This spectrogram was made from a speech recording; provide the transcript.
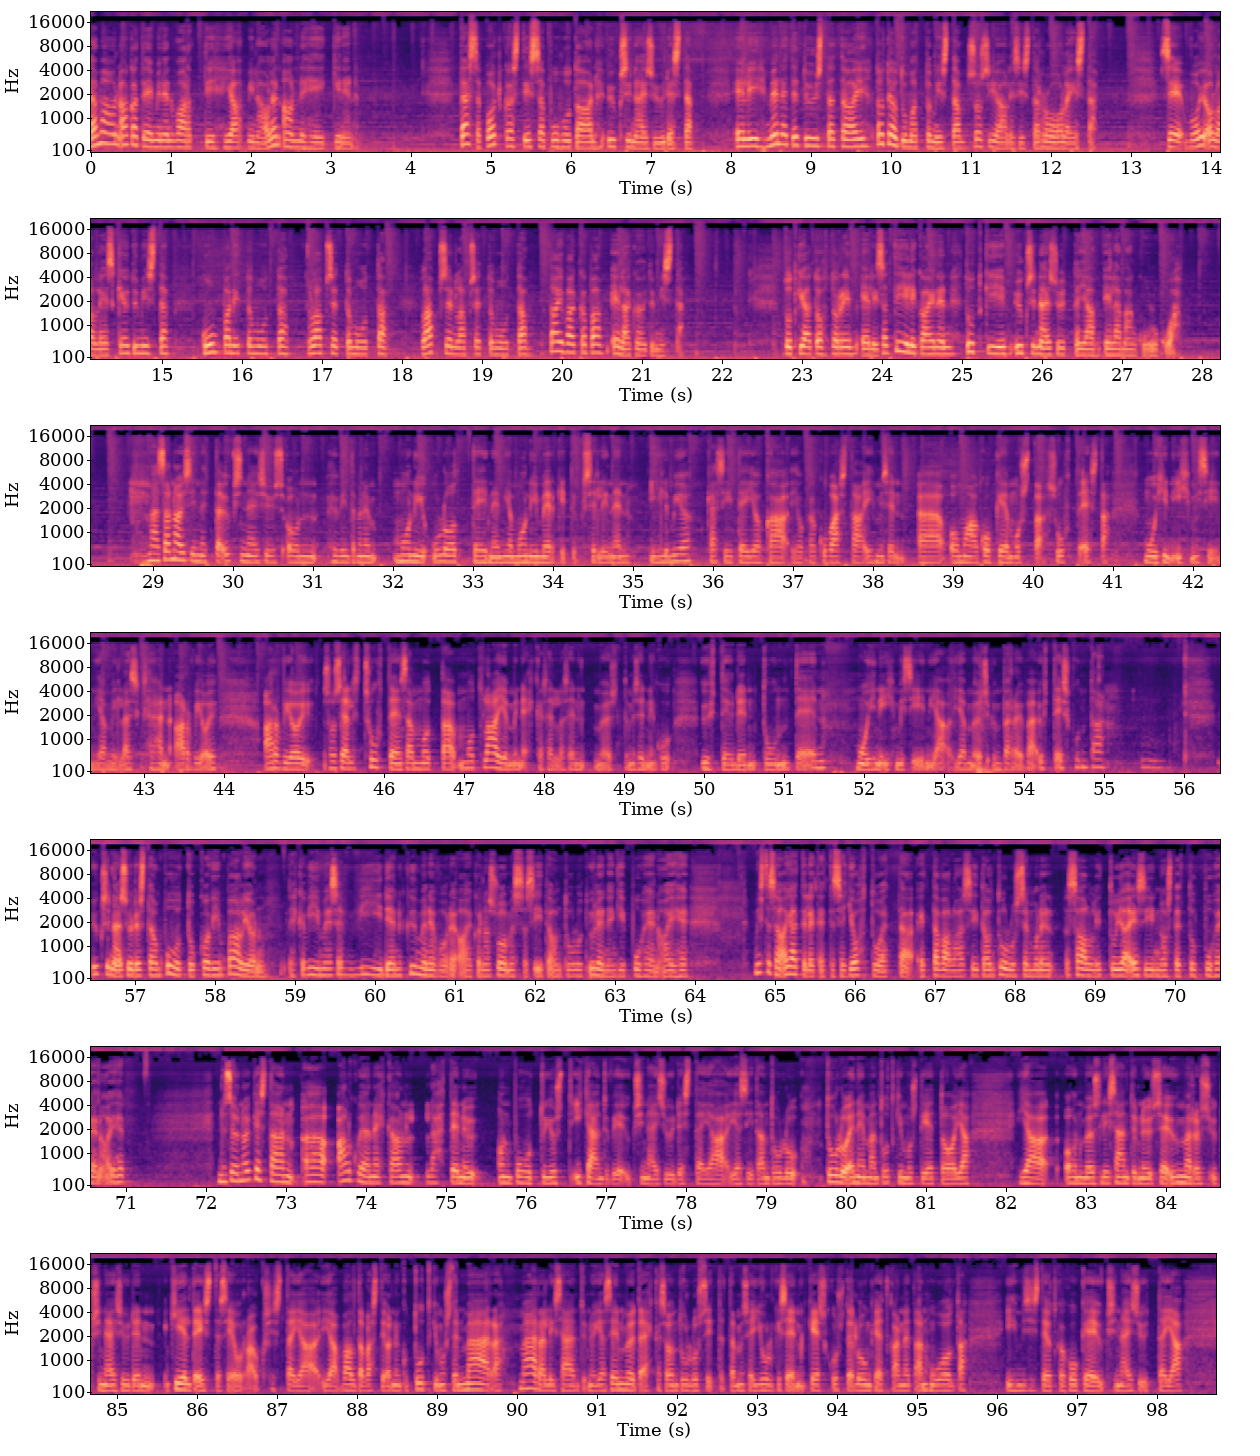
Tämä on Akateeminen vartti ja minä olen Anne Heikkinen. Tässä podcastissa puhutaan yksinäisyydestä, eli menetetyistä tai toteutumattomista sosiaalisista rooleista. Se voi olla leskeytymistä, kumppanittomuutta, lapsettomuutta, lapsen lapsettomuutta tai vaikkapa eläköitymistä. Tutkijatohtori Elisa Tiilikainen tutkii yksinäisyyttä ja elämänkulkua. Mä sanoisin, että yksinäisyys on hyvin tämmöinen moniulotteinen ja monimerkityksellinen ilmiö, käsite, joka, joka kuvastaa ihmisen ää, omaa kokemusta suhteesta muihin ihmisiin ja millaiseksi hän arvioi, arvioi sosiaaliset suhteensa, mutta, mutta laajemmin ehkä sellaisen myös tämmöisen niin kuin yhteyden tunteen muihin ihmisiin ja, ja myös ympäröivään yhteiskuntaan. Mm. Yksinäisyydestä on puhuttu kovin paljon. Ehkä viimeisen viiden, kymmenen vuoden aikana Suomessa siitä on tullut yleinenkin puheenaihe. Mistä sä ajattelet, että se johtuu, että, että tavallaan siitä on tullut semmoinen sallittu ja esiin nostettu puheenaihe? No se on oikeastaan, äh, alkujan ehkä on lähtenyt, on puhuttu just ikääntyvien yksinäisyydestä ja, ja siitä on tullut, tullut enemmän tutkimustietoa ja ja on myös lisääntynyt se ymmärrys yksinäisyyden kielteistä seurauksista ja, ja valtavasti on niin kuin tutkimusten määrä, määrä lisääntynyt. Ja sen myötä ehkä se on tullut sitten tämmöiseen julkiseen keskusteluun, että kannetaan huolta ihmisistä, jotka kokee yksinäisyyttä. Ja,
